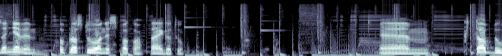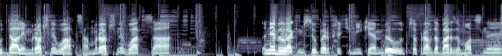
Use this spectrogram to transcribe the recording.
no nie wiem. Po prostu on jest spoko. Daj go tu. Em, kto był dalej? Mroczny Władca. Mroczny Władca... No nie był jakimś super przeciwnikiem. Był co prawda bardzo mocny.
